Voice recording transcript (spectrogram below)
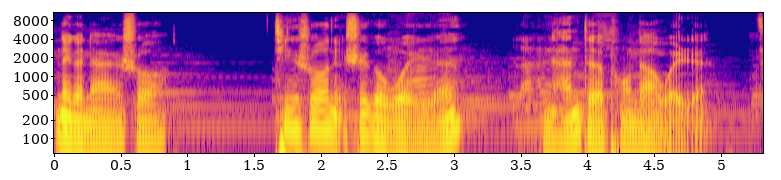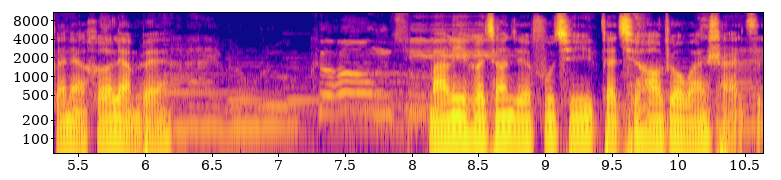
那个男人说：“听说你是个伟人，难得碰到伟人，咱俩喝两杯。”玛丽和江杰夫妻在七号桌玩骰子，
